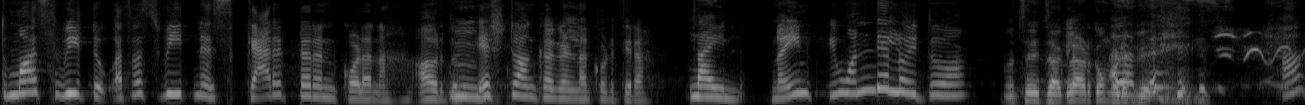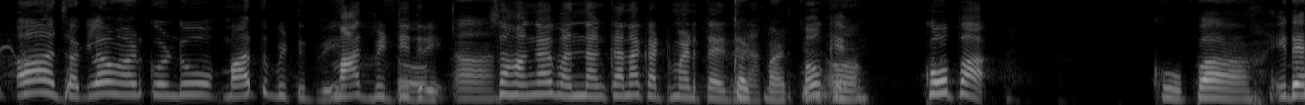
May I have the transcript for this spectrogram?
ತುಂಬಾ ಸ್ವೀಟ್ ಅಥವಾ ಸ್ವೀಟ್ನೆಸ್ ಕ್ಯಾರೆಕ್ಟರ್ ಅನ್ಕೊಳ್ಳೋಣ ಅವ್ರದ್ದು ಎಷ್ಟು ಅಂಕಗಳನ್ನ ಕೊಡ್ತೀರಾ? ನೈನ್ ನೈನ್ ಒಂದೆಲ್ಲೋಯ್ತು ಒಂದ್ಸರಿ ಜಗಳ ಆ ಜಗಳ ಮಾಡ್ಕೊಂಡು ಮಾತು ಬಿಟ್ಟಿದ್ವಿ. ಮಾತು ಬಿಟ್ಟಿದ್ರಿ. ಸೊ ಹಂಗಾಗಿ ಒಂದ್ ಅಂಕನ ಕಟ್ ಮಾಡ್ತಾ ಇದ್ರಿ ಮಾಡ್ತೀನಿ, ಓಕೆ ಆ. ಕೋಪ? ಕೋಪ ಇದೆ.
